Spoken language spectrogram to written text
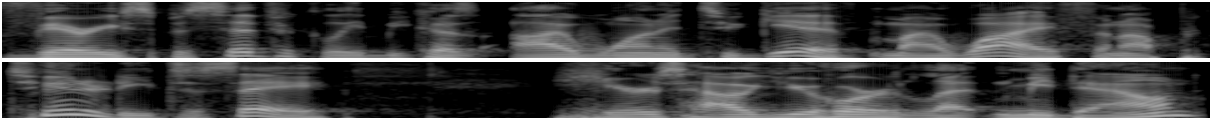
very specifically because I wanted to give my wife an opportunity to say, Here's how you're letting me down.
